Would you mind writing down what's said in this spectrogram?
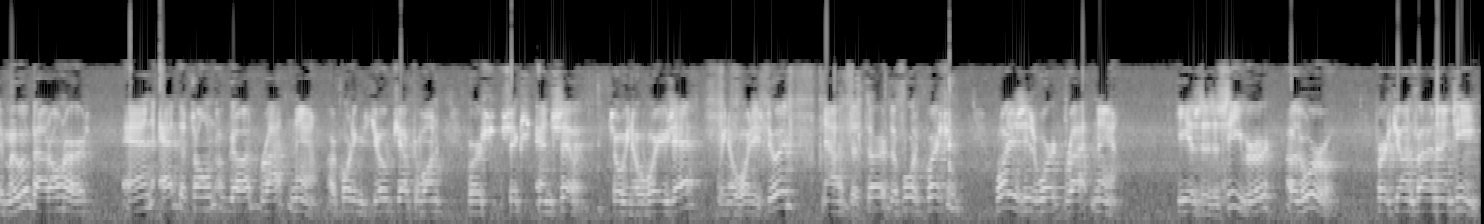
to move about on earth and at the throne of God right now, according to Job chapter 1, verse 6 and 7. So we know where he's at, we know what he's doing. Now, the third, the fourth question what is his work right now? He is the deceiver of the world. 1 John 5 19.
